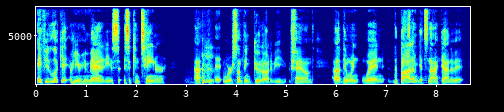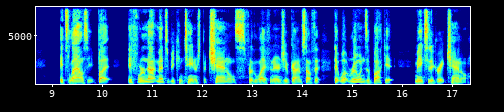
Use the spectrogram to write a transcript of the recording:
if you look at your humanity as, as a container, uh, hmm. where something good ought to be found, uh, then when when the bottom gets knocked out of it, it's lousy. But if we're not meant to be containers but channels for the life and energy of God Himself, that that what ruins a bucket makes it a great channel.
